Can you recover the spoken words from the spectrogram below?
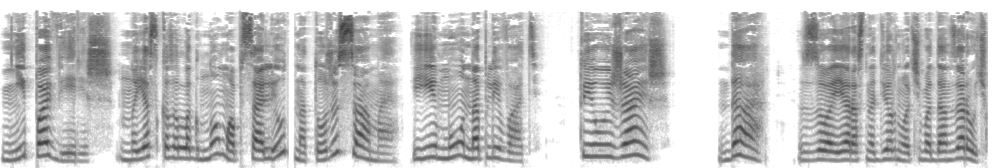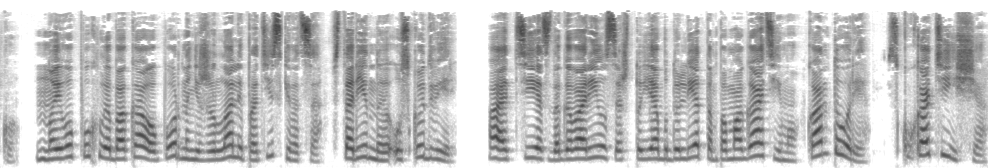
«Не поверишь, но я сказала гному абсолютно то же самое. Ему наплевать. Ты уезжаешь?» «Да». Зоя яростно дернула чемодан за ручку, но его пухлые бока упорно не желали протискиваться в старинную узкую дверь. Отец договорился, что я буду летом помогать ему в конторе. Скукотища.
